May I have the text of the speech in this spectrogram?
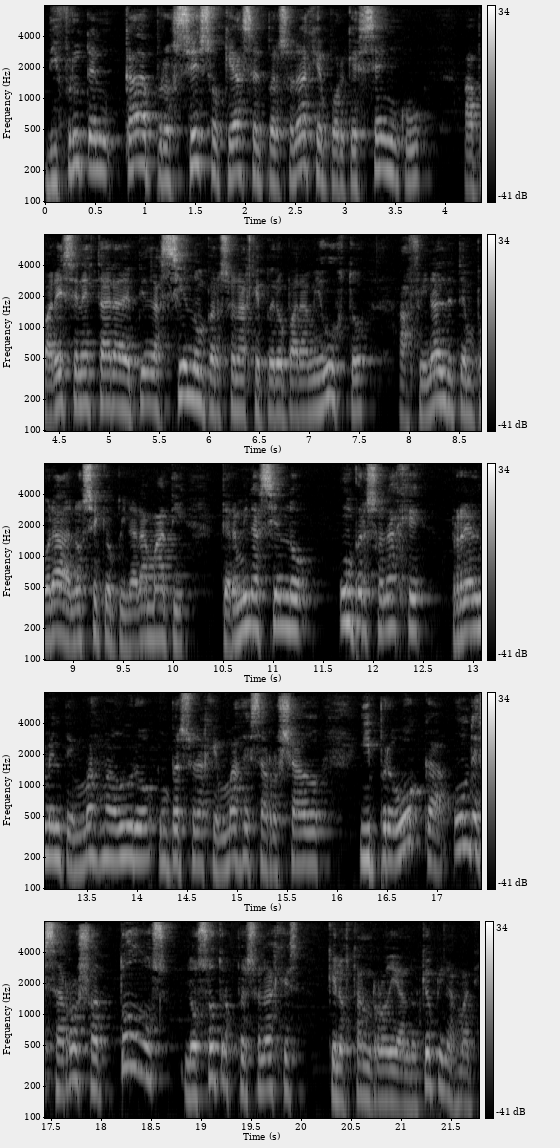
Disfruten cada proceso que hace el personaje. Porque Senku aparece en esta era de piedra siendo un personaje. Pero para mi gusto, a final de temporada, no sé qué opinará Mati, termina siendo un personaje realmente más maduro, un personaje más desarrollado y provoca un desarrollo a todos los otros personajes que lo están rodeando. ¿Qué opinas, Mati?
